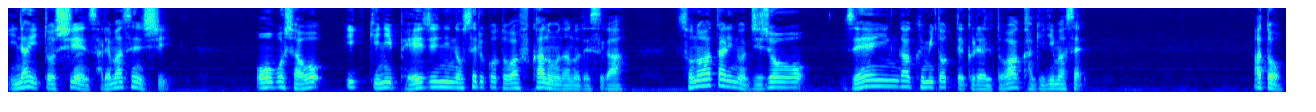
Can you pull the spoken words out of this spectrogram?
いないと支援されませんし、応募者を一気にページに載せることは不可能なのですが、そのあたりの事情を全員が汲み取ってくれるとは限りません。あと、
